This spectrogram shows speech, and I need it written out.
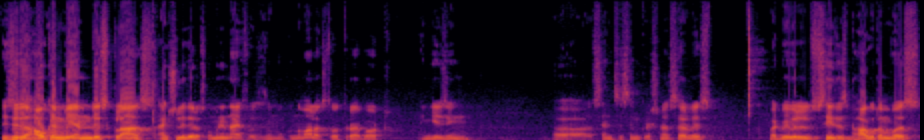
This is how can we end this class? Actually, there are so many nice verses in Mukundamala Stotra about engaging uh, senses in Krishna's service. But we will see this Bhagavatam verse.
